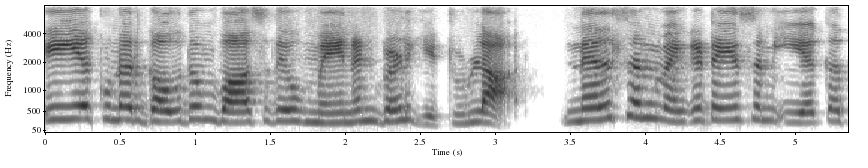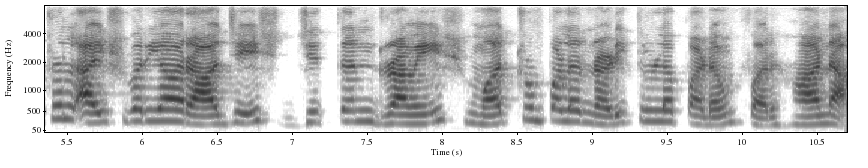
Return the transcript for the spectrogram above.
இயக்குனர் கௌதம் வாசுதேவ் மேனன் வெளியிட்டுள்ளார். நெல்சன் வெங்கடேசன் இயக்கத்தில் ஐஸ்வர்யா ராஜேஷ் ஜித்தன் ரமேஷ் மற்றும் பலர் நடித்துள்ள படம் ஃபர்ஹானா.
